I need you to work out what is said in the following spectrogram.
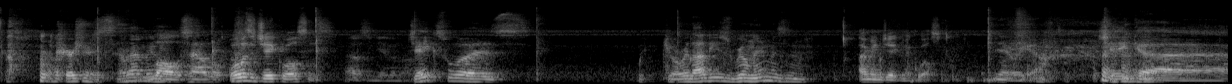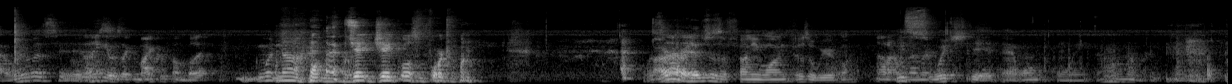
Kirshner's Know that movie? lawless outlaw. What was Jake Wilson's? That was a given. Jake's was. Are we allowed to use his real name? As in, I mean Jake McWilson. there we go. Jake. Uh, what was his? I think it was like microphone butt. What? No, Jake, Jake Wilson, four twenty. Was I remember that his was a funny one. It was a weird one. I don't He remember. switched it at one point. I don't remember.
